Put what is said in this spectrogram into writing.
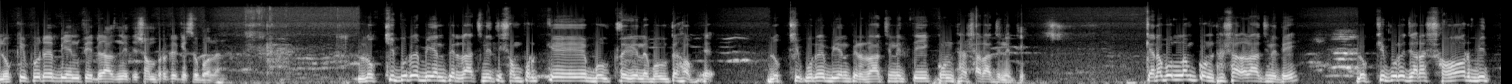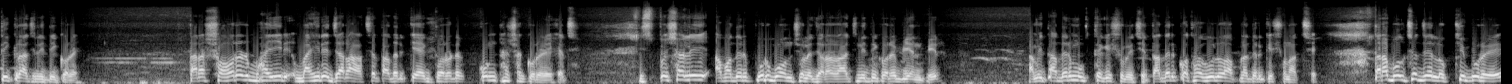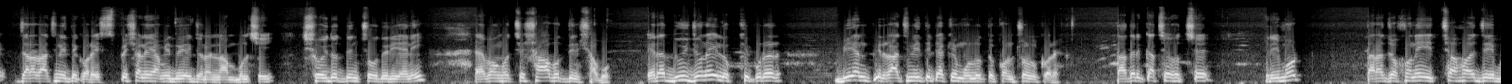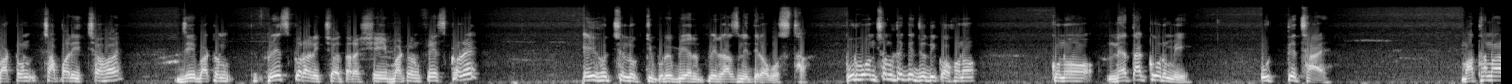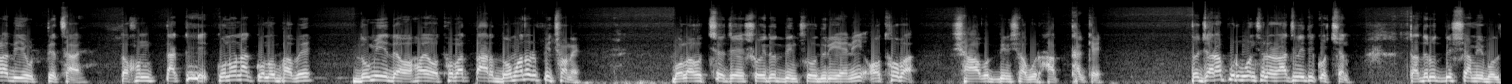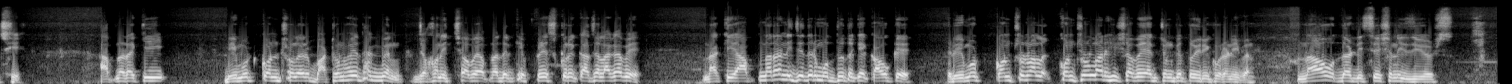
লক্ষ্মীপুরে বিএনপির রাজনীতি সম্পর্কে কিছু বলেন। লক্ষ্মীপুরে বিএনপির রাজনীতি সম্পর্কে বলতে গেলে বলতে হবে, লক্ষ্মীপুরে বিএনপির রাজনীতি কোণঠাসা রাজনীতি। কেন বললাম কোণঠাসা রাজনীতি? লক্ষ্মীপুরে যারা শহর ভিত্তিক রাজনীতি করে, তারা শহরের বাহির- বাহিরে যারা আছে, তাদেরকে এক ধরনের কোণঠাসা করে রেখেছে। স্পেশালি আমাদের পূর্ব অঞ্চলে যারা রাজনীতি করে বিএনপির আমি তাদের মুখ থেকে শুনেছি, তাদের কথাগুলো আপনাদেরকে শোনাচ্ছে। তারা বলছে যে লক্ষ্মীপুরে যারা রাজনীতি করে স্পেশালি আমি দুই একজনের নাম বলছি, শহীদুদ্দিন চৌধুরিয়ানি এবং হচ্ছে শাহাবুদ্দিন সাবু। এরা দুইজনেই লক্ষ্মীপুরের বিএনপির রাজনীতিটাকে মূলত কন্ট্রোল করে। তাদের কাছে হচ্ছে রিমোট তারা যখনই ইচ্ছা হয় যে বাটন চাপার ইচ্ছা হয়, যে বাটন প্রেস করার ইচ্ছা হয়, তারা সেই বাটন প্রেস করে। এই হচ্ছে লক্ষ্মীপুরে বিএনপির রাজনীতির অবস্থা। পূর্বাঞ্চল থেকে যদি কখনো কোনো নেতাকর্মী উঠতে চায়, মাথা নাড়া দিয়ে উঠতে চায়, তখন তাকে কোনো না কোনোভাবে দমিয়ে দেওয়া হয় অথবা তার দমানোর পিছনে বলা হচ্ছে যে শহীদুদ্দিন চৌধুরী এনি অথবা শাহাবুদ্দিন সাবুর হাত থাকে। তো যারা পূর্বাঞ্চলে রাজনীতি করছেন, তাদের উদ্দেশ্যে আমি বলছি, আপনারা কি রিমোট কন্ট্রোলের বাটন হয়ে থাকবেন যখন ইচ্ছা হবে আপনাদেরকে প্রেস করে কাজে লাগাবে? নাকি আপনারা নিজেদের মধ্য থেকে কাউকে রিমোট কন্ট্রোলার কন্ট্রোলার হিসাবে একজনকে তৈরি করে নেবেন। Now the decision is yours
